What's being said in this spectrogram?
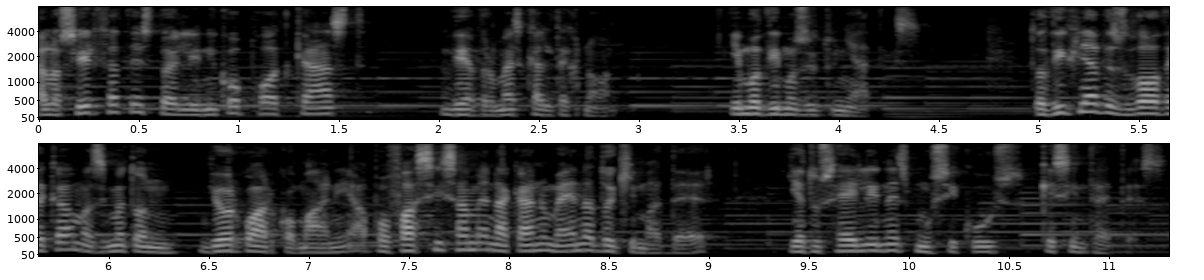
Καλώς ήρθατε στο ελληνικό podcast Διαδρομές Καλλιτεχνών. Είμαι ο Δήμος Ζητουνιάτης. Το 2012, μαζί με τον Γιώργο Αρκομάνη, αποφασίσαμε να κάνουμε ένα ντοκιμαντέρ για τους Έλληνες μουσικούς και συνθέτες.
